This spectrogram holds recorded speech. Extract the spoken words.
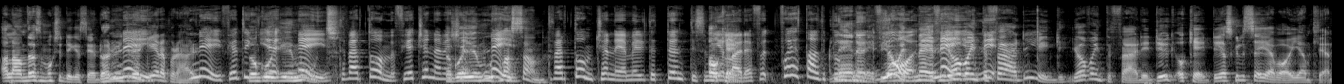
alla andra som också diggar serien, då hade du inte Nej, reagerat på det här. nej, för jag tycker... de går ju emot. Nej, tvärtom. För jag känner mig... De går ju emot nej, massan. tvärtom känner jag mig lite töntig som Okej. gillar det. För, får jag ta lite punkt Nej, nu? nej, nej, för jag, var, Jo, nej, för jag var inte nej. färdig. Jag var inte färdig. Okej, det jag skulle säga var egentligen,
